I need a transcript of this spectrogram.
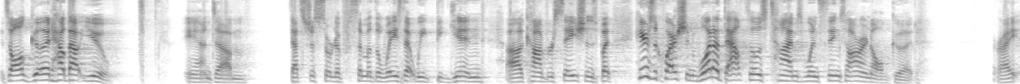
It's all good. How about you? And um, that's just sort of some of the ways that we begin uh, conversations. But here's a question What about those times when things aren't all good? Right?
